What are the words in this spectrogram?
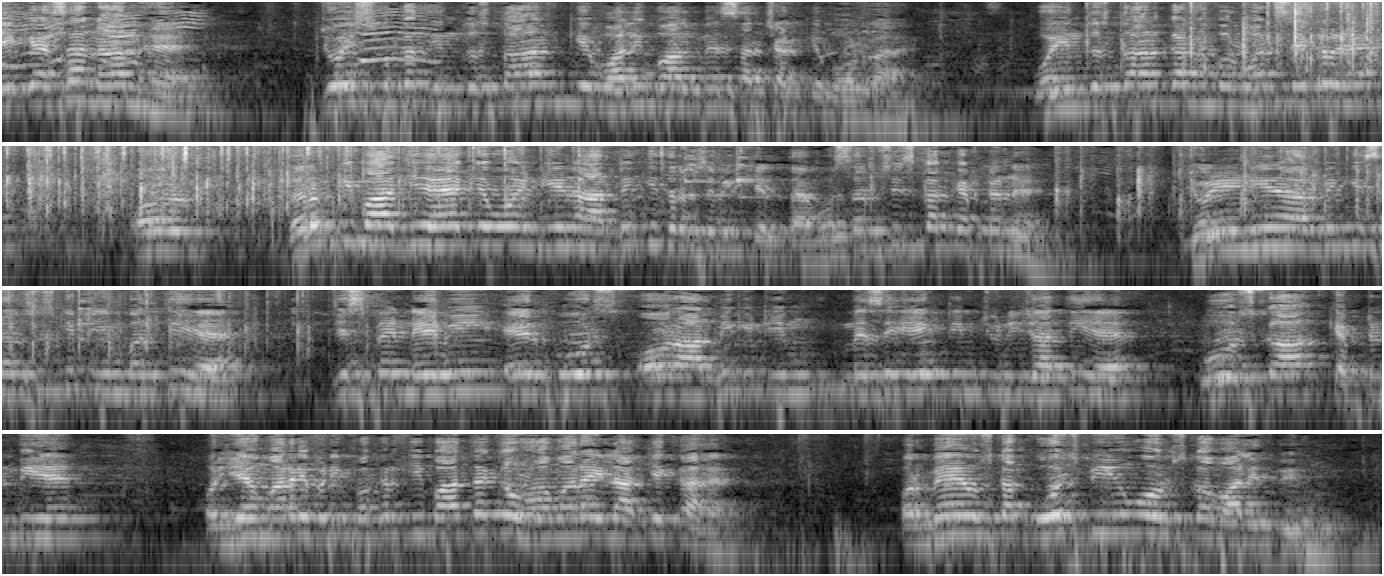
एक ऐसा नाम है जो इस वक्त हिंदुस्तान के वॉलीबॉल में सर चढ़ के बोल रहा है। वो हिंदुस्तान का नंबर वन सेटर है और गर्व की बात यह है कि वो इंडियन आर्मी की तरफ़ से भी खेलता है। वो सर्विस का कैप्टन है। जो इंडियन आर्मी की सर्विस की टीम बनती है जिसमें नेवी एयरफोर्स और आर्मी की टीम में से एक टीम चुनी जाती है, वो उसका कैप्टन भी है। और ये हमारे लिए बड़ी फख्र की बात है कि वो हमारे इलाके का है। और मैं उसका कोच भी हूँ और उसका वालिद भी हूँ।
